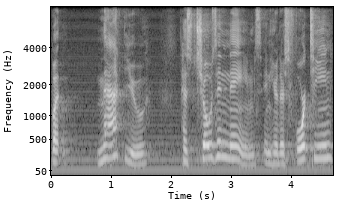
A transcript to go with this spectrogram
But Matthew has chosen names in here. There's 14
